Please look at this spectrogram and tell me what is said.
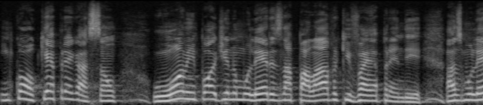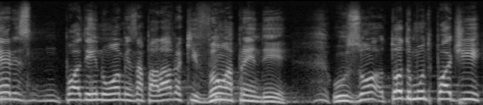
Em qualquer pregação. O homem pode ir no Mulheres na Palavra que vai aprender. As mulheres podem ir no Homens na Palavra que vão aprender. Os, todo mundo pode ir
